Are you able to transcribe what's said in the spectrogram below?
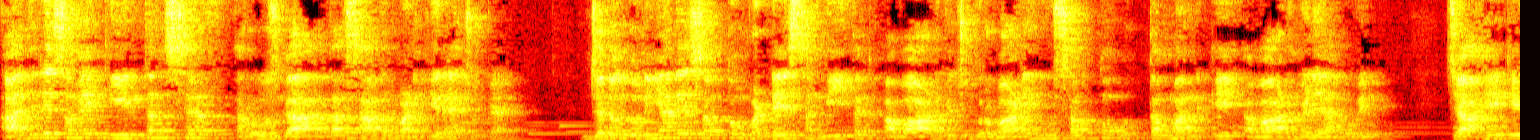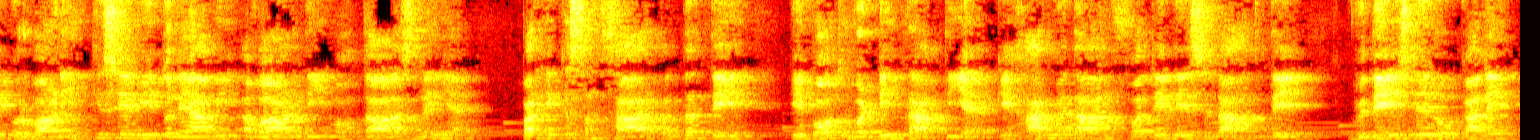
ਅੱਜ ਦੇ ਸਮੇਂ ਕੀਰਤਨ ਸਿਰਫ ਰੋਜ਼ਗਾਰ ਦਾ ਸਾਧਨ ਬਣ ਕੇ ਰਹਿ ਚੁੱਕਾ ਹੈ। ਜਦੋਂ ਦੁਨੀਆ ਦੇ ਸਭ ਤੋਂ ਵੱਡੇ ਸੰਗੀਤਕ ਅਵਾਰਡ ਵਿੱਚ ਗੁਰਬਾਣੀ ਨੂੰ ਸਭ ਤੋਂ ਉੱਤਮ ਮੰਨ ਕੇ ਅਵਾਰਡ ਮਿਲਿਆ ਹੋਵੇ, ਚਾਹੇ ਕਿ ਗੁਰਬਾਣੀ ਕਿਸੇ ਵੀ ਦੁਨਿਆਵੀ ਅਵਾਰਡ ਦੀ ਮੁਹਤਾਜ ਨਹੀਂ ਹੈ, ਪਰ ਇੱਕ ਸੰਸਾਰ ਪੱਧਰ ਤੇ ਇਹ ਬਹੁਤ ਵੱਡੀ ਪ੍ਰਾਪਤੀ ਹੈ ਕਿ ਹਰ ਮੈਦਾਨ ਫਤਿਹ ਦੇ ਸਿਧਾਂਤ ਤੇ ਵਿਦੇਸ਼ ਦੇ ਲੋਕਾਂ ਨੇ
